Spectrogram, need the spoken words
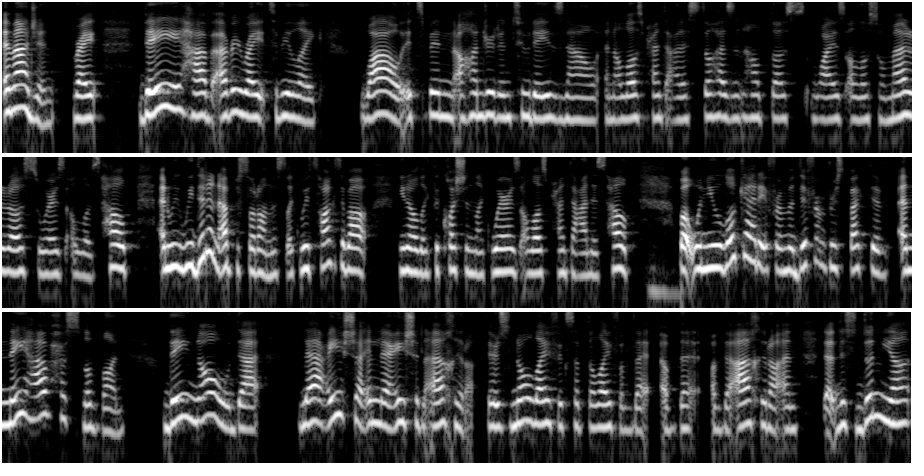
imagine, right? They have every right to be like, wow, it's been 102 days now and Allah subhanahu wa ta'ala still hasn't helped us. Why is Allah so mad at us? Where's Allah's help? And we, we did an episode on this. Like we talked about, you know, like the question, like, where is Allah subhanahu wa ta'ala's help? Mm-hmm. But when you look at it from a different perspective, and they have husn al-dhan, they know that لا عيش إلا عيش الآخرة. There's no life except the life of the of the of the akhirah, and that this dunya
